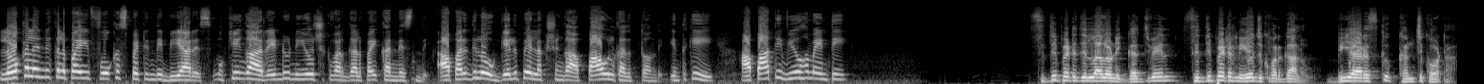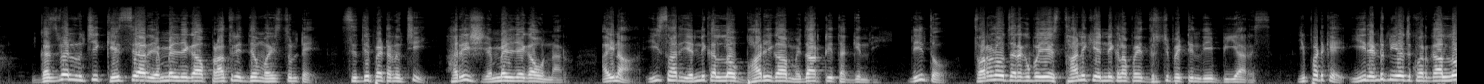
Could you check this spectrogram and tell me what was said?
లోకల్ ఎన్నికలపై ఫోకస్ పెట్టింది బీఆర్ఎస్. ముఖ్యంగా రెండు నియోజకవర్గాలపై కన్నేసింది. ఆ పరిధిలో గెలుపే లక్ష్యంగా పావులు కదుపుతోంది. ఇంతకీ ఆ పార్టీ వ్యూహం ఏంటి? సిద్దిపేట జిల్లాలోని గజ్వేల్ సిద్దిపేట నియోజకవర్గాలు బీఆర్ఎస్కు కంచుకోట. గజ్వేల్ నుంచి కేసీఆర్ ఎమ్మెల్యేగా ప్రాతినిధ్యం వహిస్తుంటే సిద్దిపేట నుంచి హరీష్ ఎమ్మెల్యేగా ఉన్నారు. అయినా ఈసారి ఎన్నికల్లో భారీగా మెజార్టీ తగ్గింది. దీంతో త్వరలో జరగబోయే స్థానిక ఎన్నికలపై దృష్టి పెట్టింది బీఆర్ఎస్. ఇప్పటికే ఈ రెండు నియోజకవర్గాల్లో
